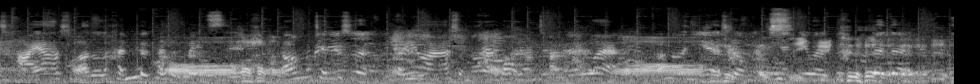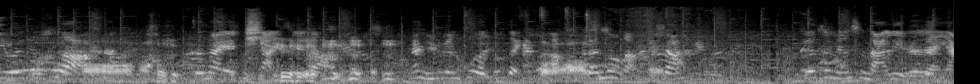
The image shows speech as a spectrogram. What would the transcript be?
茶呀什么的还没有开始备齐，哦然后目前就是朋友啊什么来帮我们传个味，哦然后你也是我们今天第一位，对对，第一位顾客啊。真的也挺感谢的。那你这边做的都等于啊哦，端弄了，没事儿。哥这边是哪里的人呀？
